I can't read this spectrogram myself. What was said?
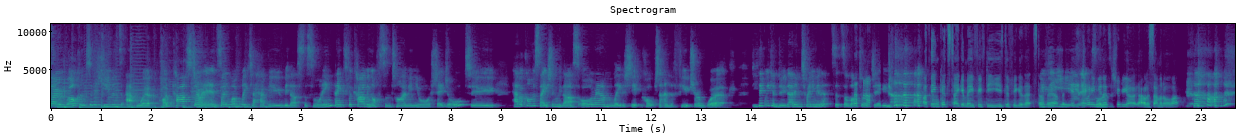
So, welcome to the Humans at Work podcast, Joanne. So lovely to have you with us this morning. Thanks for carving off some time in your schedule to have a conversation with us all around leadership, culture, and the future of work. Do you think we can do that in 20 minutes? It's a lot to achieve. I think it's taken me 50 years to figure that stuff out. Years, 20 excellent. minutes, it should be able to sum it all up.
